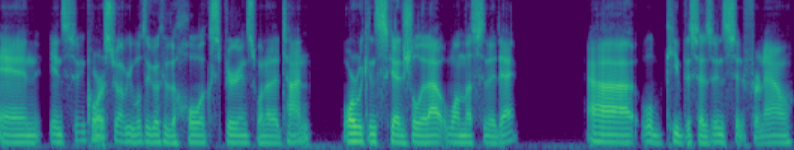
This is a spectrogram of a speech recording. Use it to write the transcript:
an instant course. We want people to go through the whole experience one at a time, or we can schedule it out one lesson a day. Uh, we'll keep this as instant for now.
